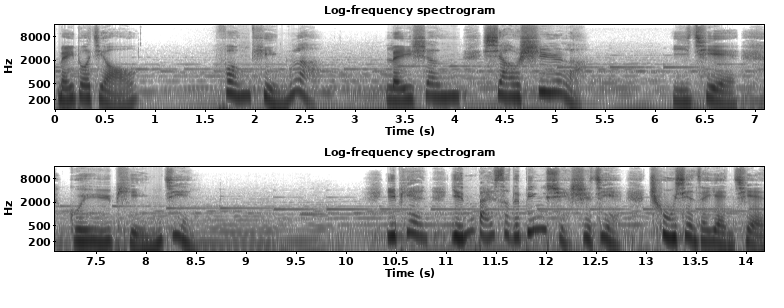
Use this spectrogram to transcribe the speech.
没多久。风停了，雷声消失了，一切归于平静。一片银白色的冰雪世界出现在眼前。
